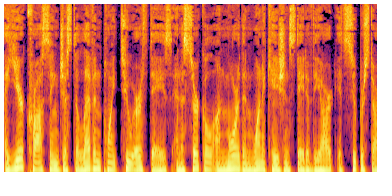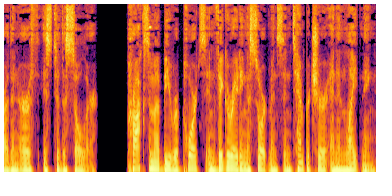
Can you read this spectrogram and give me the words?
a year crossing just 11.2 Earth days and a circle on more than one occasion state-of-the-art its superstar than Earth is to the solar. Proxima b reports invigorating assortments in temperature and in lightning,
